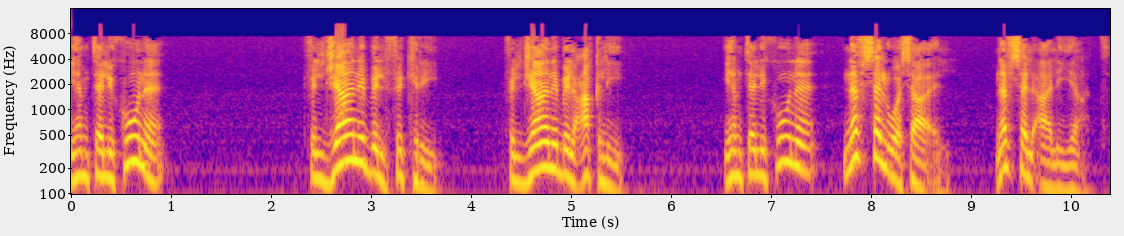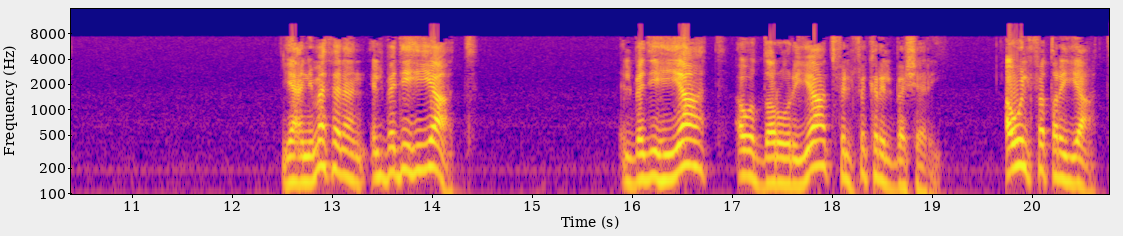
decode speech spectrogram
يمتلكون في الجانب الفكري في الجانب العقلي يمتلكون نفس الوسائل نفس الآليات. يعني مثلا البديهيات البديهيات أو الضروريات في الفكر البشري أو الفطريات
